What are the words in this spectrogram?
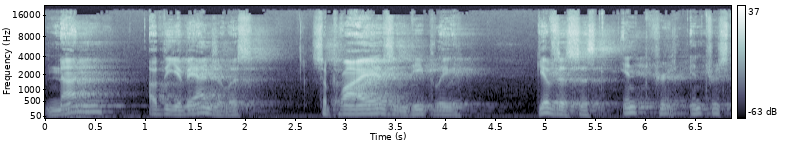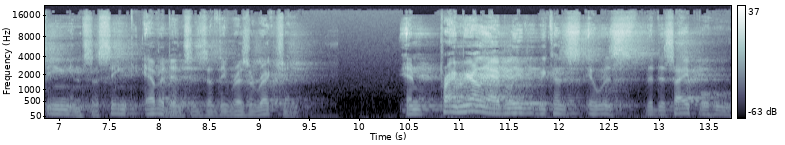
none of the evangelists supplies and deeply gives us this inter- interesting and succinct evidences of the resurrection. And primarily, I believe, it because it was the disciple who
